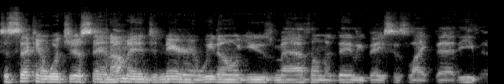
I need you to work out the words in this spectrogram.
to second what you're saying, I'm an engineer and we don't use math on a daily basis like that either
